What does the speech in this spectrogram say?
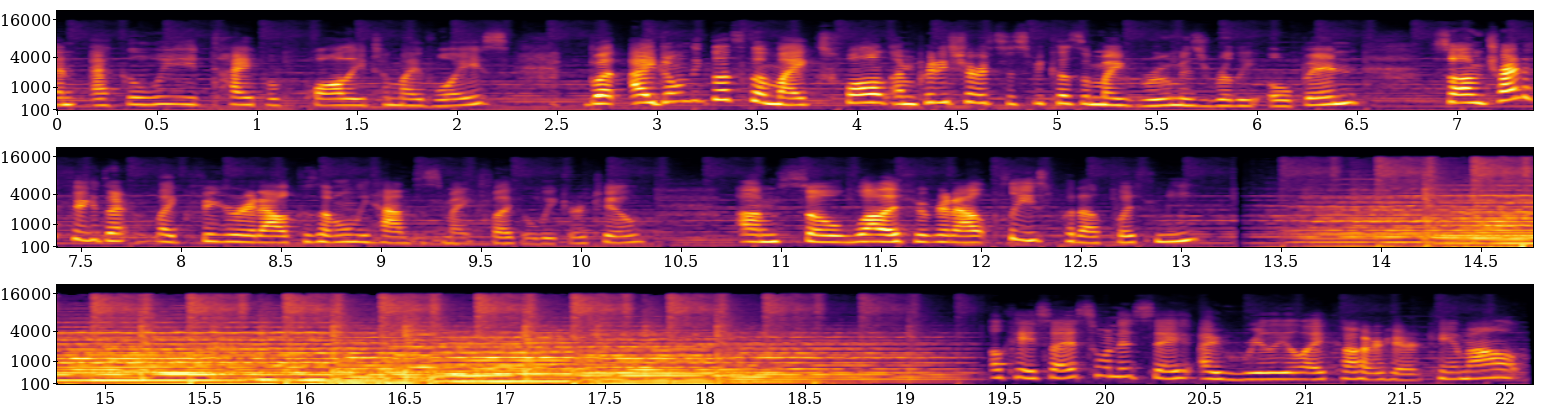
an echoey type of quality to my voice. But I don't think that's the mic's fault. I'm pretty sure it's just because of my room is really open. So I'm trying to figure that like figure it out because I've only had this mic for like a week or two. Um, so while I figure it out, please put up with me. Okay, so I just want to say I really like how her hair came out.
